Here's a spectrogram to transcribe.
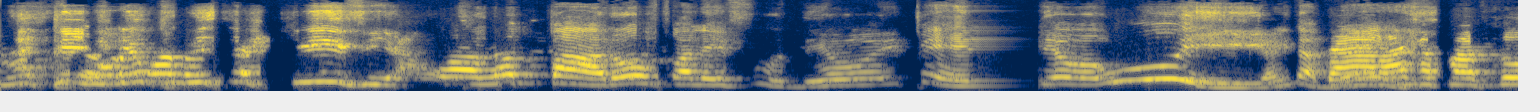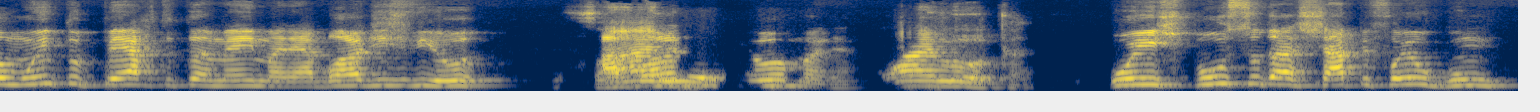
Mas perdeu por isso aqui, viado. O Alan parou, falei, fudeu, aí perdeu. Ui, ainda bem. Caraca, passou muito perto também, mano. A bola desviou. Sai, a bola mano. Vai, louca. O expulso da Chape foi o Gum.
